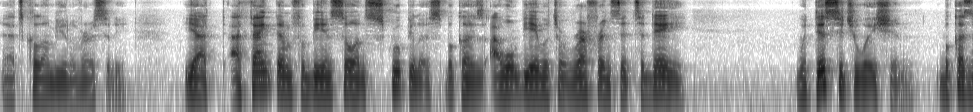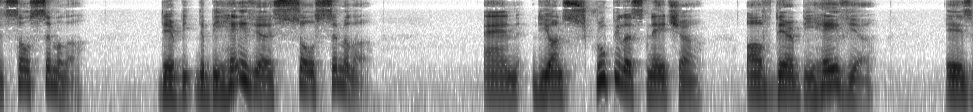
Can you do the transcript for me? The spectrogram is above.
That's Columbia University. Yeah, I thank them for being so unscrupulous because I won't be able to reference it today with this situation because it's so similar. Their the behavior is so similar, and the unscrupulous nature of their behavior is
